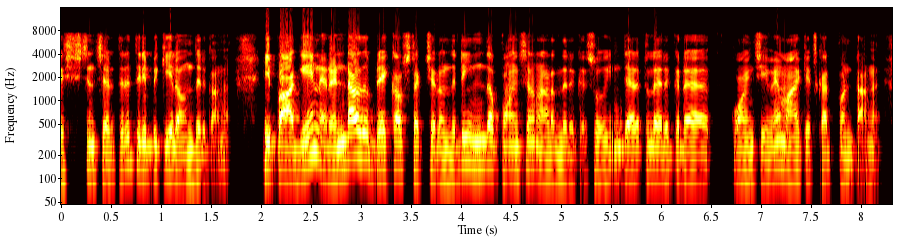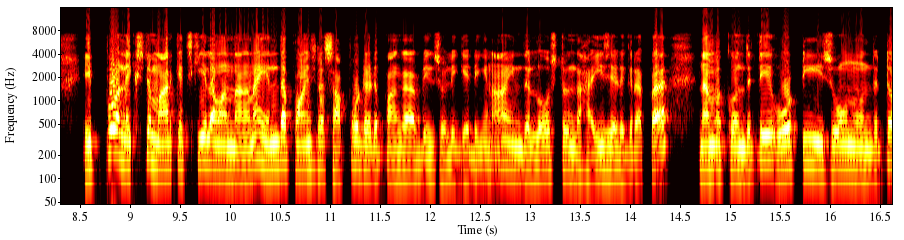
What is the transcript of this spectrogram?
ரெசிஸ்டன்ஸ் எடுத்துட்டு திருப்பி கீழே வந்திருக்காங்க. இப்போ அகெயின் ரெண்டாவது பிரேக் ஆஃப் ஸ்ட்ரக்சர் வந்துட்டு இந்த பாயிண்ட்ஸ்லாம் நடந்திருக்கு. ஸோ இந்த இடத்துல இருக்கிற பாயிண்ட்ஸையுமே மார்க்கெட்ஸ் கட் பண்ணிட்டாங்க. இப்போ நெக்ஸ்ட் மார்க்கெட்ஸ் கீழே வந்தாங்கன்னா எந்த பாயிண்ட்ஸ்ல சப்போர்ட் எடுப்பாங்க அப்படின்னு சொல்லி கேட்டிங்கன்னா இந்த லோஸ்ட் இந்த ஹைஸ் எடுக்கிறப்ப நமக்கு வந்துட்டு ஓடி ஜோன் வந்துட்டு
